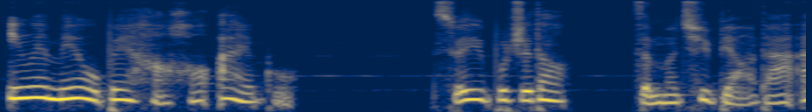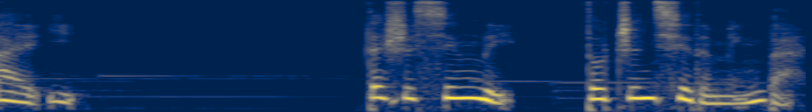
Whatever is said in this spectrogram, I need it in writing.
因为没有被好好爱过，所以不知道怎么去表达爱意。但是心里都真切的明白，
